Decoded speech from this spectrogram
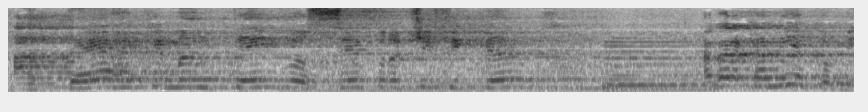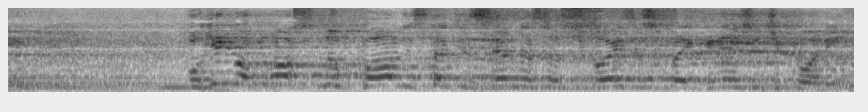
A terra que mantém você frutificando. Agora caminha comigo. Por que, que o apóstolo Paulo está dizendo essas coisas para a igreja de Corinto?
